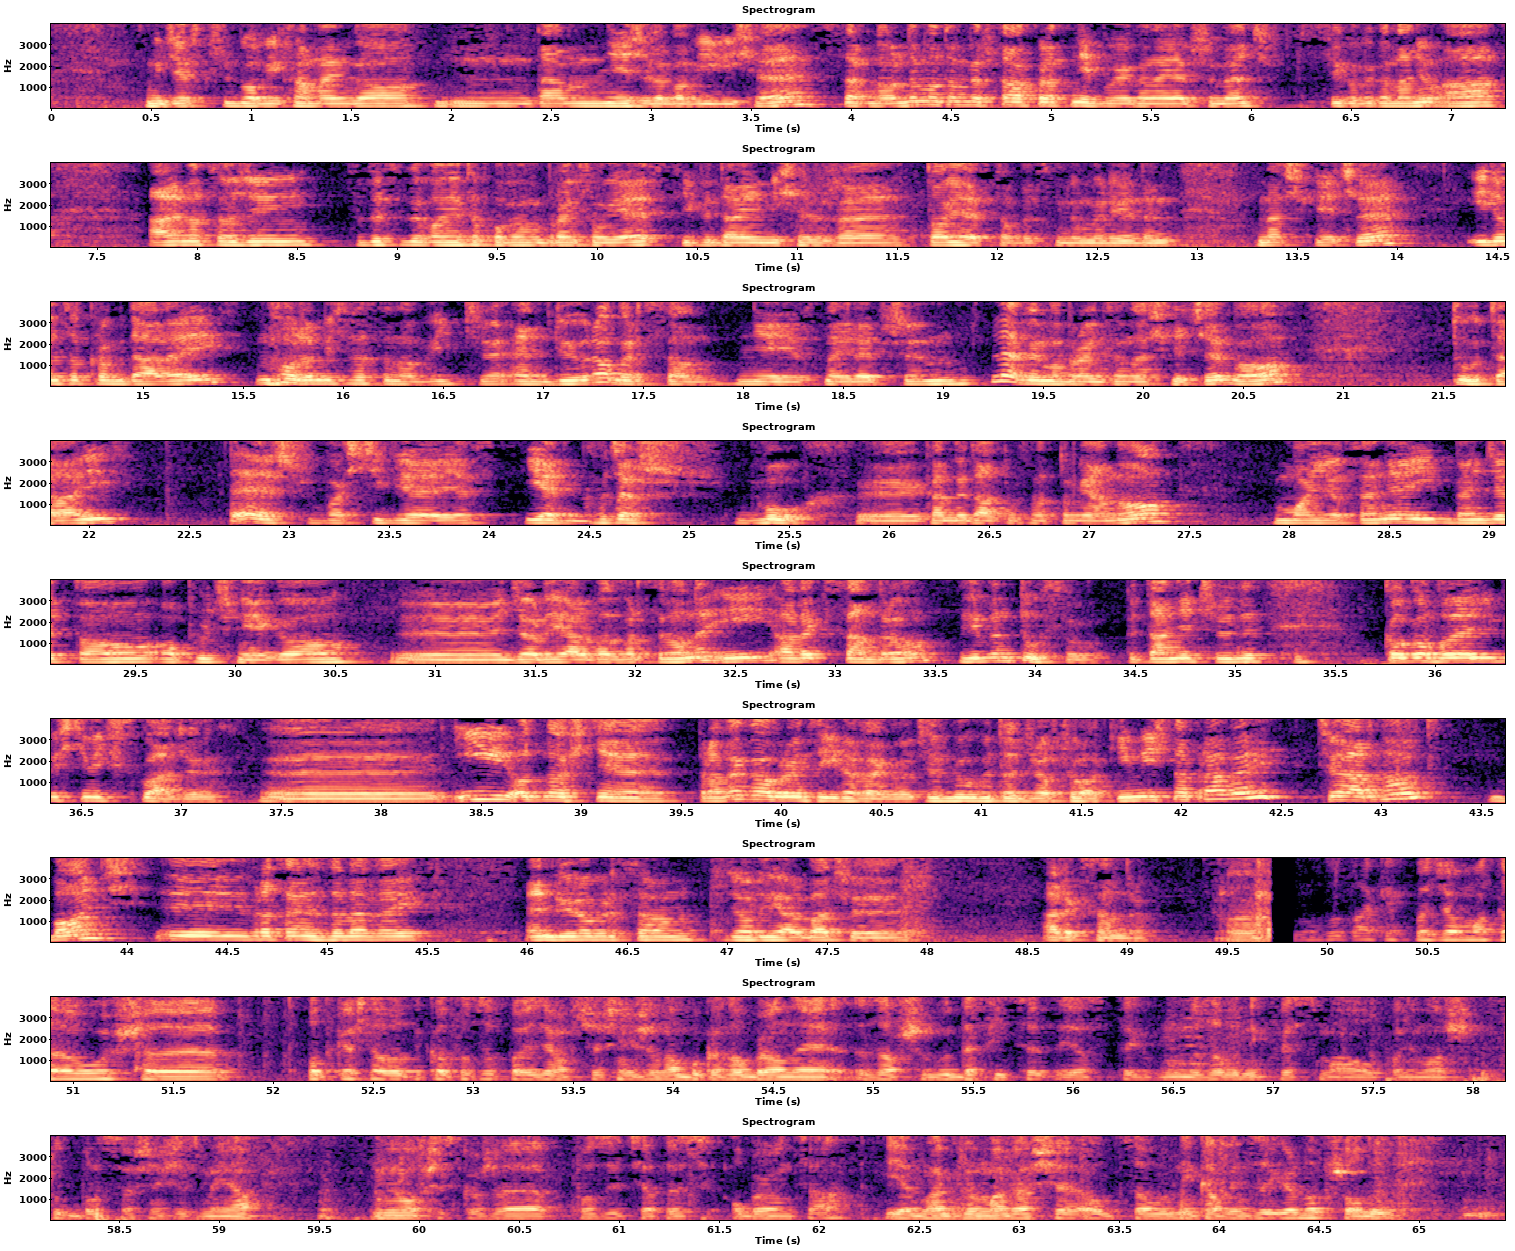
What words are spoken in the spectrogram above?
Gdzie skrzydłowi Flamengo mm, tam nieźle bawili się z Arnoldem, natomiast to akurat nie był jego najlepszy mecz w jego wykonaniu, a ale na co dzień zdecydowanie topowym obrońcą jest i wydaje mi się, że to jest obecnie numer jeden na świecie. Idąc o krok dalej, możemy się zastanowić, czy Andrew Robertson nie jest najlepszym lewym obrońcą na świecie, bo tutaj też właściwie jest jeden, chociaż dwóch y, kandydatów na to miano w mojej ocenie i będzie to oprócz niego y, Jordi Alba z Barcelony i Aleksandro z Juventusu. Pytanie, czy kogo wolelibyście mieć w składzie? Y, I odnośnie prawego obrońcy i lewego, czy byłby to Joshua Kimmich na prawej, czy Arnold? Bądź, y, wracając do lewej, Andrew Robertson, Jordi Alba czy Aleksandro. No to tak jak powiedział Mateusz, e, podkreśla tylko to, co powiedziałem wcześniej, że na bokach obrony zawsze był deficyt. Jest tych zawodników jest mało, ponieważ futbol strasznie się zmienia. Mimo wszystko, że pozycja to jest obrońca, jednak wymaga się od zawodnika więcej gier do przodu,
